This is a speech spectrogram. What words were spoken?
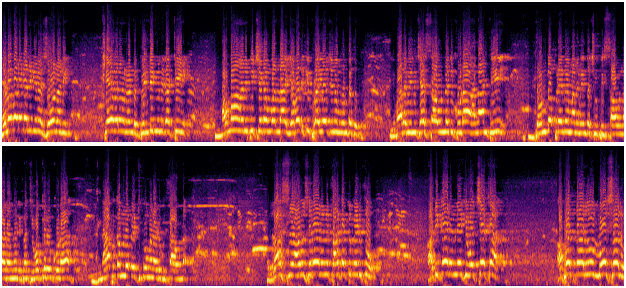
నిలబడగలిగిన జోన్ అని కేవలం రెండు బిల్డింగులు కట్టి మమ అనిపించడం వల్ల ఎవరికి ప్రయోజనం ఉండదు. ఇవాళ వీళ్ళు చేస్తా ఉన్నది కూడా అలాంటి దొంగ ప్రేమే మన మీద చూపిస్తా ఉన్నారు అన్నది ప్రతి ఒక్కరూ కూడా జ్ఞాపకంలో పెట్టుకోమని అడుగుతా ఉన్నా. రాష్ట్ర అవసరాలను తాకట్టు పెడుతూ అధికారంలోకి వచ్చాక అబద్ధాలు మోసాలు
